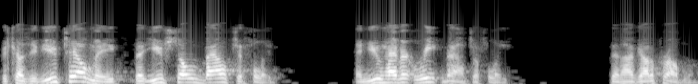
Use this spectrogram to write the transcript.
Because if you tell me that you've sown bountifully and you haven't reaped bountifully, then I've got a problem.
